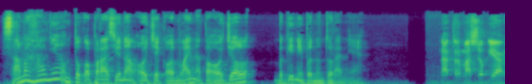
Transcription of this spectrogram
Sama halnya untuk operasional ojek online atau ojol, begini penunturannya. Nah termasuk yang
